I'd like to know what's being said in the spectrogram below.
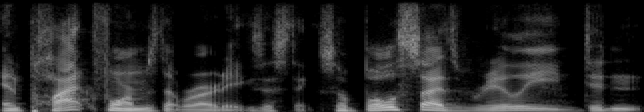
and platforms that were already existing. So both sides really didn't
